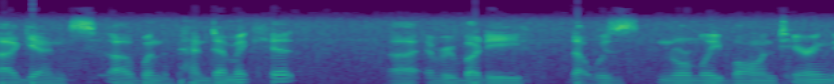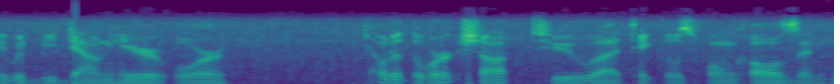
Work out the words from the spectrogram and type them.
Again, uh, when the pandemic hit, uh, everybody that was normally volunteering, they would be down here or out at the workshop to uh, take those phone calls. And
